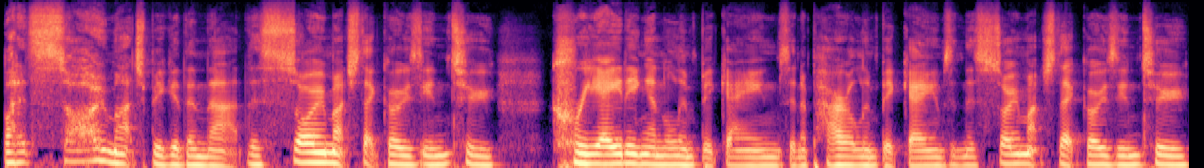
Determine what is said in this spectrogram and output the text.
but it's so much bigger than that. There's so much that goes into creating an Olympic Games and a Paralympic Games, and there's so much that goes into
